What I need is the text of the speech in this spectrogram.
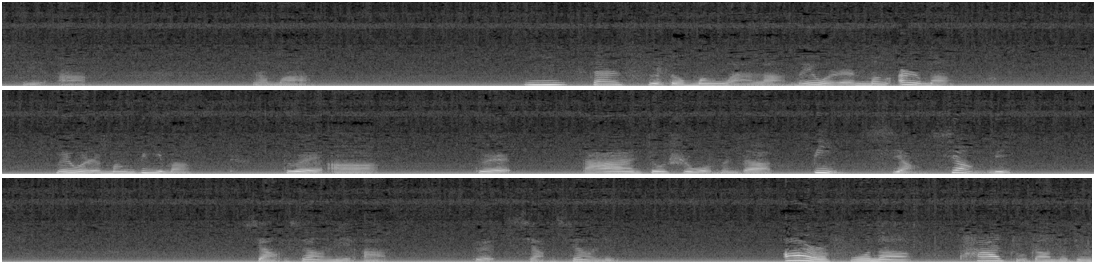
悉啊。那么。一三四都蒙完了，没有人蒙二吗？没有人蒙 B 吗？对啊，对，答案就是我们的 B，想象力。想象力啊，对，想象力。阿尔夫呢，他主张的就是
